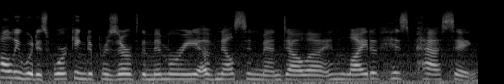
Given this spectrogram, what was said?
Hollywood is working to preserve the memory of Nelson Mandela in light of his passing.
